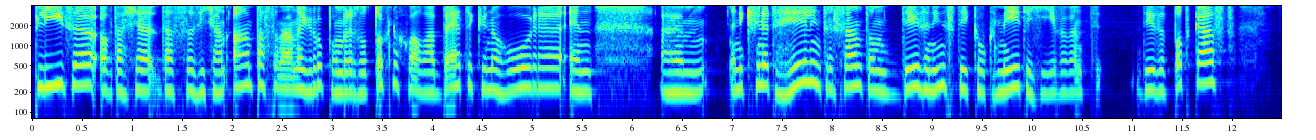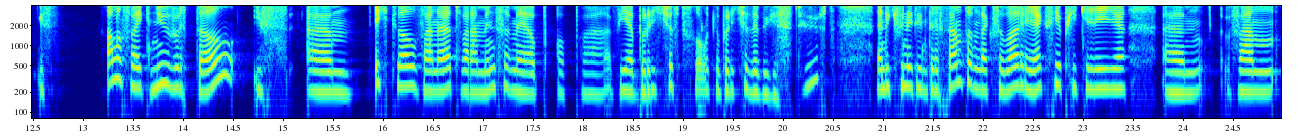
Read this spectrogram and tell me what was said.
pleasen, of dat, je, dat ze zich gaan aanpassen aan een groep om er zo toch nog wel wat bij te kunnen horen. En, um, en ik vind het heel interessant om deze insteek ook mee te geven, want deze podcast is alles wat ik nu vertel, is um, echt wel vanuit waar mensen mij op, op, uh, via berichtjes, persoonlijke berichtjes hebben gestuurd. En ik vind het interessant omdat ik zowel reactie heb gekregen um, van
